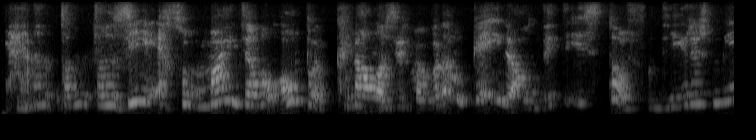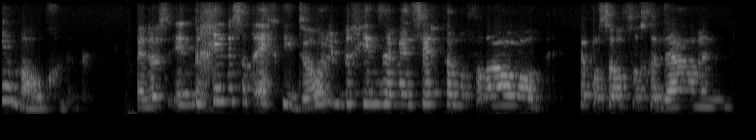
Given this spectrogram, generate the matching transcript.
Ja, dan, dan, dan zie je echt zo'n mind helemaal open knallen, zeg maar. Oké dan, dit is tof, want hier is meer mogelijk. En dus in het begin is dat echt niet hoor. In het begin zijn mensen echt allemaal van, oh, ik heb al zoveel gedaan en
